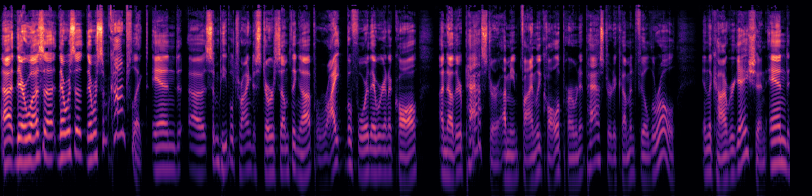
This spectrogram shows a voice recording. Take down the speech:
uh, there was a there was a there was some conflict, and uh, some people trying to stir something up right before they were going to call another pastor. I mean, finally call a permanent pastor to come and fill the role in the congregation, and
